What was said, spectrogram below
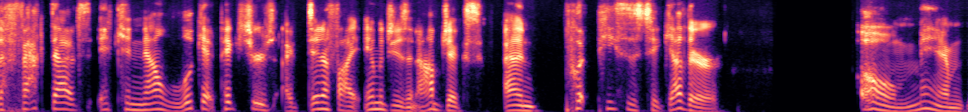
the fact that it can now look at pictures, identify images and objects, and put pieces together. Oh man,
